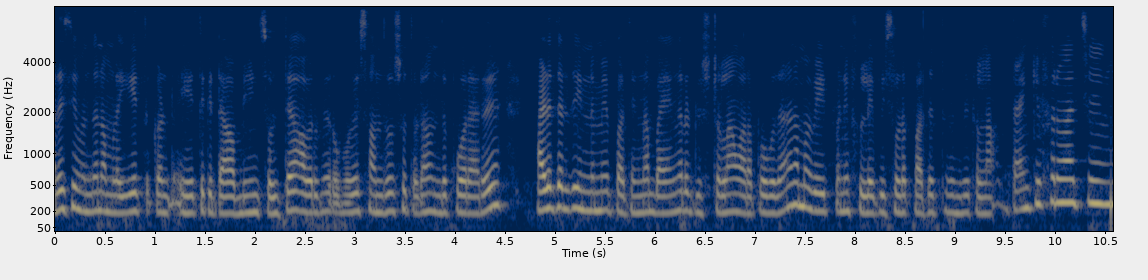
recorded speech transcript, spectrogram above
அரசி வந்து நம்மளை ஏற்றுக்க ஏற்றுக்கிட்டா அப்படின்னு சொல்லிட்டு அவருமே ரொம்பவே சந்தோஷத்தோட வந்து போகிறாரு அடுத்தடுத்து இன்னுமே பார்த்திங்கன்னா பயங்கர ட்விஸ்டெல்லாம் வரப்போகுதுன்னா நம்ம வெயிட் பண்ணி ஃபுல் எபிசோட பார்த்து தெரிஞ்சுக்கலாம். தேங்க்யூ ஃபார் வாட்சிங்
